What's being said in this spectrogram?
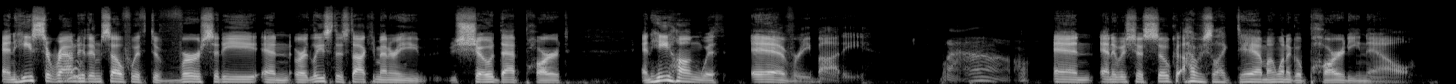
And he surrounded himself with diversity, and or at least this documentary showed that part. And he hung with everybody. Wow. And and it was just so I was like, damn, I want to go party now.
